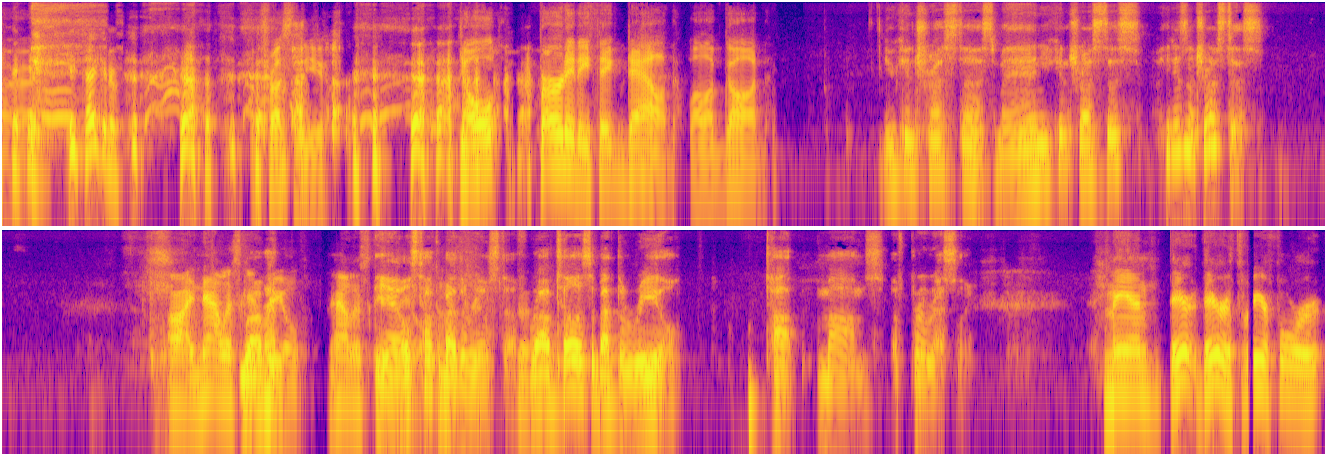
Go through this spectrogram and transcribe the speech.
All right. He's taking him. I'm trusting you. Don't burn anything down while I'm gone. You can trust us, man. You can trust us. He doesn't trust us. All right, now let's get Rob, real. Now let's get Yeah, real. let's talk about the real stuff. Rob, tell us about the real top moms of pro wrestling. Man, there there are three or four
